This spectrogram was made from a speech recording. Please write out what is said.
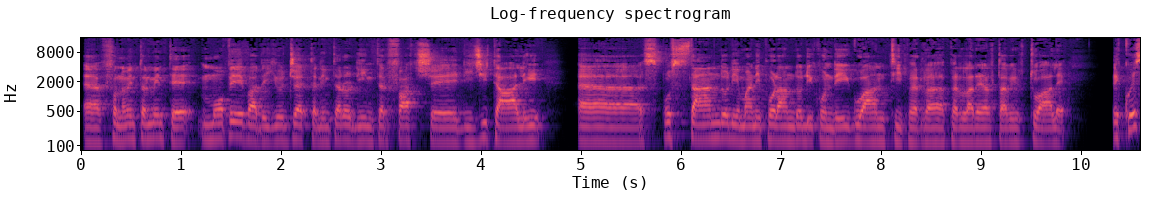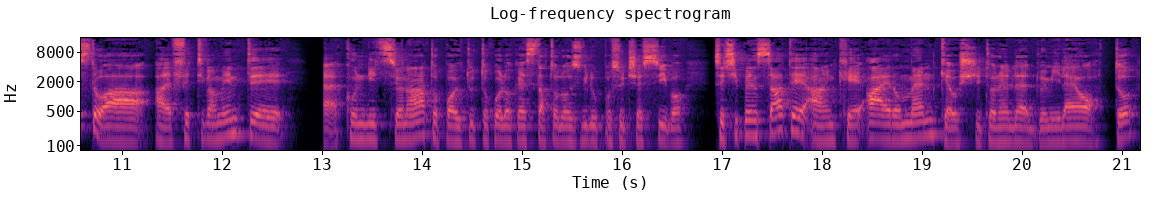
uh, fondamentalmente muoveva degli oggetti all'interno di interfacce digitali spostandoli e manipolandoli con dei guanti per, per la realtà virtuale. E questo ha, ha effettivamente condizionato poi tutto quello che è stato lo sviluppo successivo. Se ci pensate anche Iron Man che è uscito nel 2008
